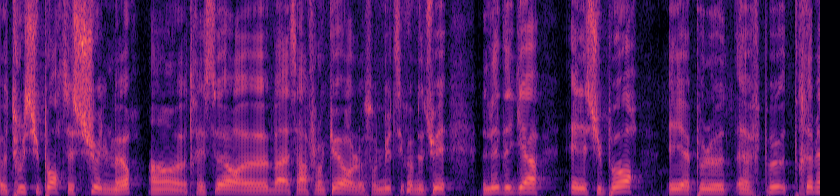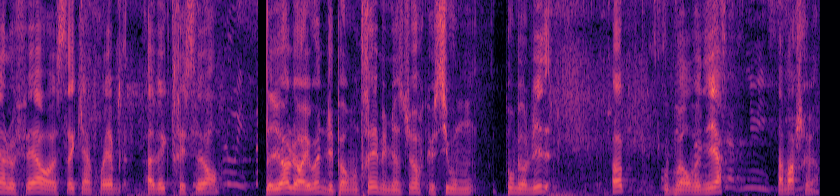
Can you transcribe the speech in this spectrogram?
Euh, tous les supports, c'est sûr, ils meurent. Hein. Euh, Tracer, euh, bah, c'est un flanqueur. Son but, c'est quand même de tuer les dégâts et les supports. Et elle peut, le- très bien le faire. C'est ça qui est incroyable avec Tracer. D'ailleurs, le rewind, je l'ai pas montré, mais bien sûr que si vous tombez dans le vide, hop, vous pouvez revenir. Ça marche très bien.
